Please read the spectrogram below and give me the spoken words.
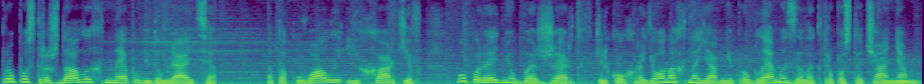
Про постраждалих не повідомляється. Атакували і Харків. Попередньо без жертв. В кількох районах наявні проблеми з електропостачанням.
